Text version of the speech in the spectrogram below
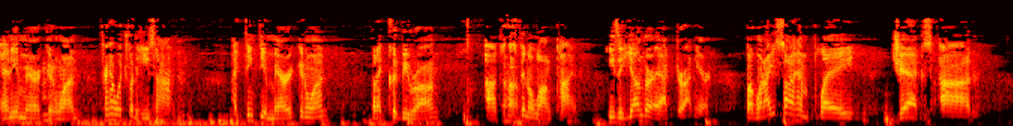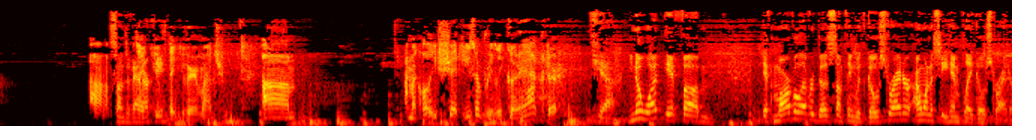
and the American one. I forgot which one he's on. I think the American one, but I could be wrong. Uh, Uh-huh. It's been a long time. He's a younger actor on here. But when I saw him play Jax on uh, Sons of Thank Anarchy. you, thank you very much. Um, I'm like, holy shit, he's a really good actor. Yeah. You know what? If um, if Marvel ever does something with Ghost Rider, I want to see him play Ghost Rider.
